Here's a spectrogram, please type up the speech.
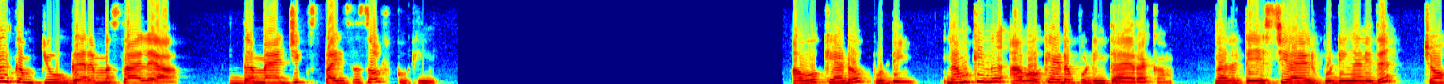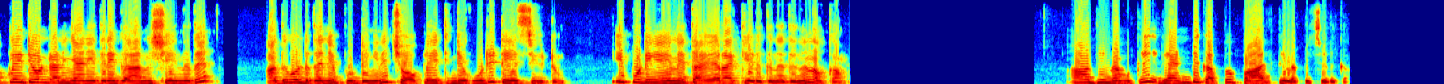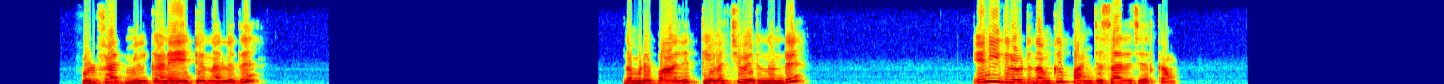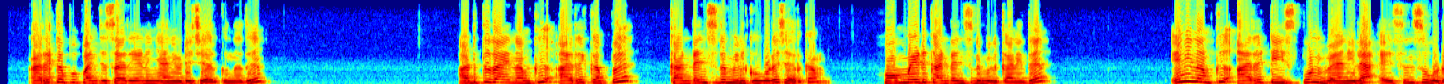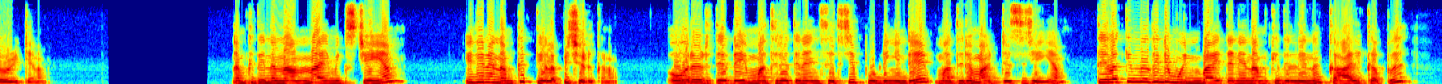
Welcome to Garam Masala the magic spices of cooking avocado pudding നമുക്കിന്ന് avocado pudding തയ്യാറാക്കാം. നല്ല tasty ആയ ഒരു പുഡിംഗ് ആണിത്. ചോക്ലേറ്റ് കൊണ്ടാണ് ഞാൻ ഇതിനെ ഗാർണിഷ് ചെയ്യുന്നത്. അതുകൊണ്ട് തന്നെ പുഡിങ്ങിന് ചോക്ലേറ്റിന്റെ കൂടി ടേസ്റ്റ് കിട്ടും. ഈ പുഡിംഗ് എങ്ങനെ തയ്യാറാക്കി എടുക്കുന്നതെന്ന് നോക്കാം. ആദ്യം നമുക്ക് രണ്ട് കപ്പ് പാൽ തിളപ്പിച്ചെടുക്കാം. ഫുൾ ഫാറ്റ് മിൽക്കാണ് ഏറ്റവും നല്ലത്. നമ്മുടെ പാൽ തിളച്ചു വരുന്നുണ്ട്. ഇനി ഇതിലോട്ട് നമുക്ക് പഞ്ചസാര ചേർക്കാം. അരക്കപ്പ് കപ്പ് പഞ്ചസാരയാണ് ഞാനിവിടെ ചേർക്കുന്നത്. അടുത്തതായി നമുക്ക് അര കപ്പ് കണ്ടൻസ്ഡ് മിൽക്ക് കൂടെ ചേർക്കാം. ഹോം മെയ്ഡ് കണ്ടൻസ്ഡ് മിൽക്കാണിത് ഇനി നമുക്ക് അര ടീസ്പൂൺ വാനില എസൻസ് കൂടെ ഒഴിക്കണം. നമുക്കിതിനെ നന്നായി മിക്സ് ചെയ്യാം. ഇതിനെ നമുക്ക് തിളപ്പിച്ചെടുക്കണം. ഓരോരുത്തരുടെയും മധുരത്തിനനുസരിച്ച് പുഡിങ്ങിന്റെ മധുരം അഡ്ജസ്റ്റ് ചെയ്യാം. തിളയ്ക്കുന്നതിന്റെ മുൻപായി തന്നെ നമുക്ക് ഇതിൽ നിന്ന് കാൽ കപ്പ്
